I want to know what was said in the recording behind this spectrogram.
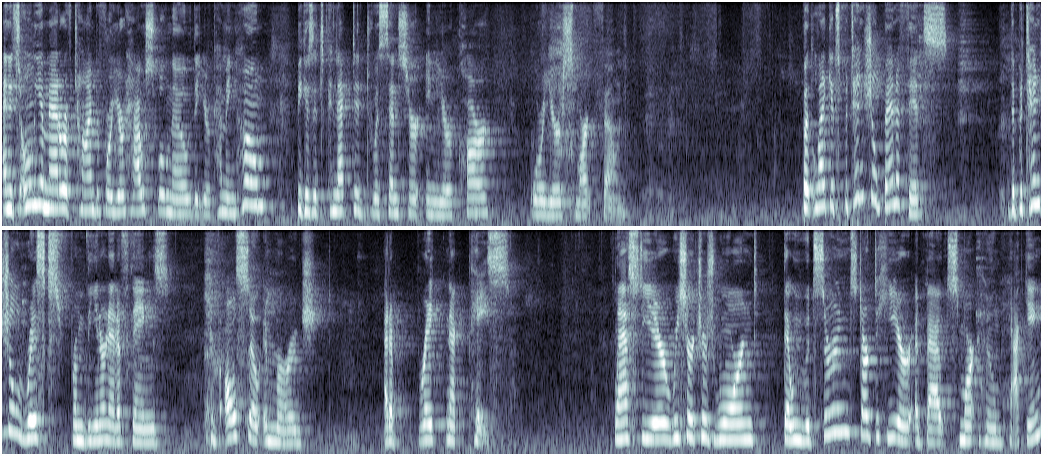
And it's only a matter of time before your house will know that you're coming home because it's connected to a sensor in your car or your smartphone. But like its potential benefits, the potential risks from the Internet of Things have also emerged at a breakneck pace. Last year, researchers warned that we would soon start to hear about smart home hacking.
